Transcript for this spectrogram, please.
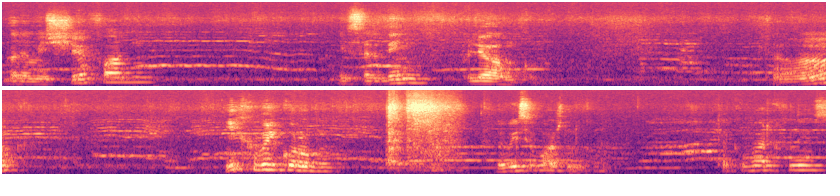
Беремо ще фарбу. І всередині плямку. Так. І хвильку робимо. Дивись уважненько. Так вверх-вниз.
